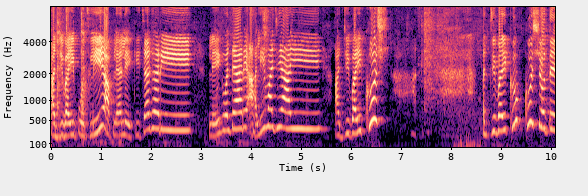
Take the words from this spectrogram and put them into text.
आजीबाई पोचली आपल्या लेकीच्या घरी. लेक बोलते अरे आली माझी आई. आजीबाई खुश. आजीबाई खूप खुश होते.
